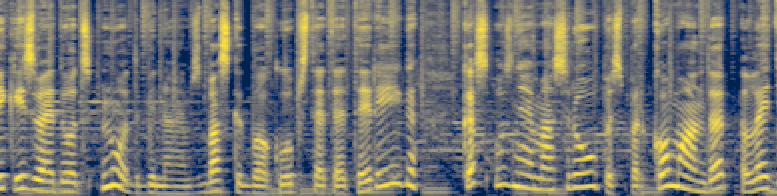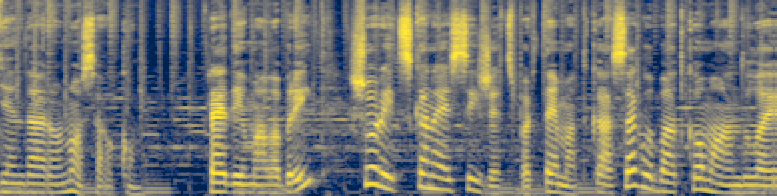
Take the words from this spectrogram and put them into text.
tika izveidots nodibinājums basketbola klubs TTT Rīga, kas uzņēmās rūpes par komandu ar leģendāro nosaukumu. Raidījumā Labrīt! Šorīt skanēja sižets par tematu, kā saglabāt komandu, lai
